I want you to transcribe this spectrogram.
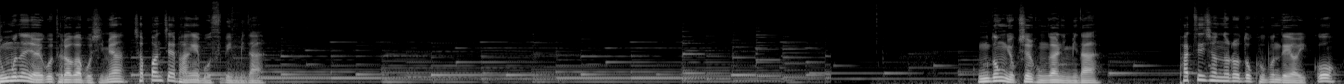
중문을 열고 들어가 보시면 첫 번째 방의 모습입니다. 공동 욕실 공간입니다. 파티션으로도 구분되어 있고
